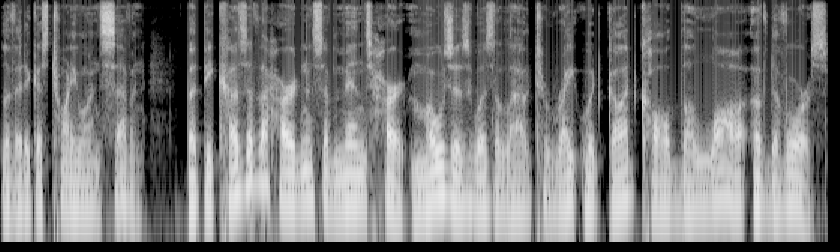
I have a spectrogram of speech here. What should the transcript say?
Leviticus 21 7. But because of the hardness of men's heart, Moses was allowed to write what God called the law of divorce.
